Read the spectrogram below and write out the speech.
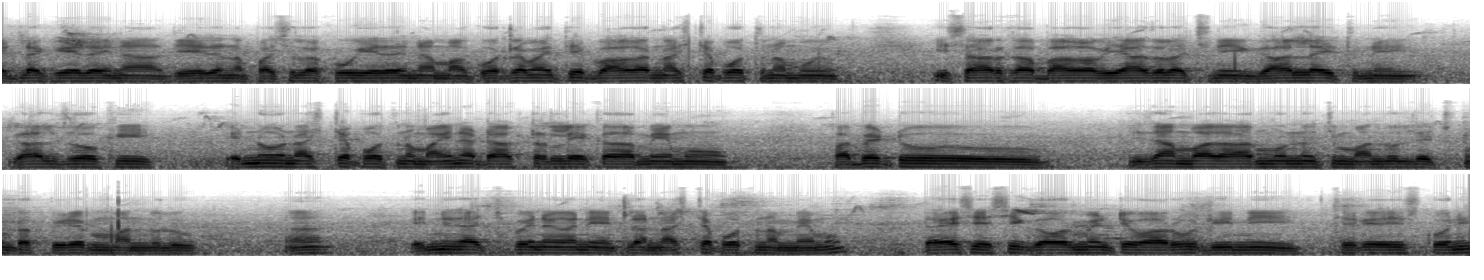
ఎడ్లకి ఏదైనా ఏదైనా పశువులకు ఏదైనా మా గొర్రెమైతే బాగా నష్టపోతున్నాము. ఈసారిగా బాగా వ్యాధులు వచ్చినాయి గాళ్ళు అవుతున్నాయి గాలి జోకి ఎన్నో నష్టపోతున్నాం. అయినా డాక్టర్ లేక మేము పబెట్టు నిజామాబాద్ ఆర్మూర్ నుంచి మందులు తెచ్చుకుంటా పిరే మందులు ఎన్ని నచ్చిపోయినా కానీ ఇట్లా నష్టపోతున్నాం మేము? దయచేసి గవర్నమెంట్ వారు దీన్ని చర్య తీసుకొని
